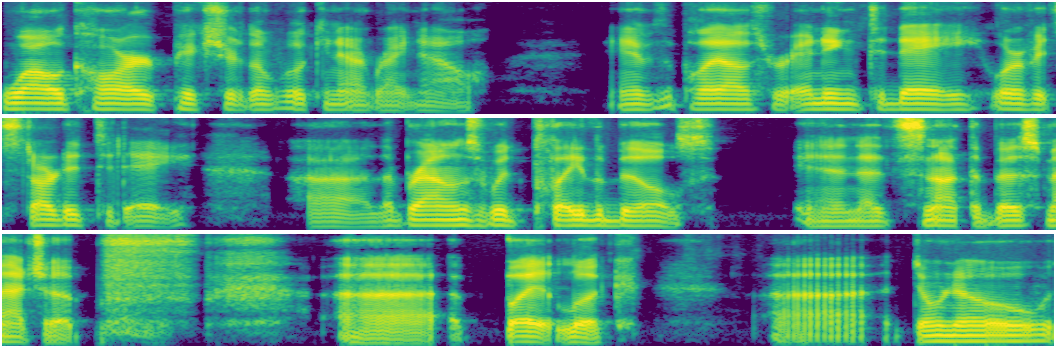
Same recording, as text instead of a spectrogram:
wild card picture that we're looking at right now. And if the playoffs were ending today, or if it started today, uh, the Browns would play the Bills, and that's not the best matchup. uh, but look, uh, don't know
